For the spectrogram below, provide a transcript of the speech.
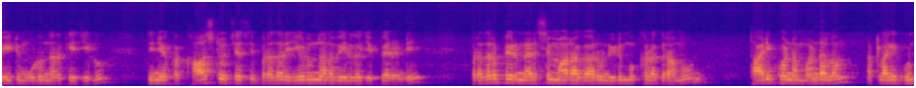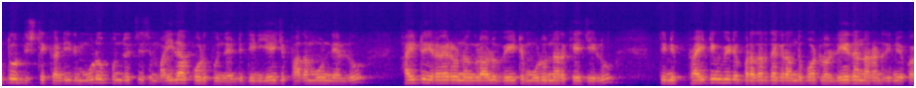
వెయిట్ మూడున్నర కేజీలు. దీని యొక్క కాస్ట్ వచ్చేసి బ్రదర్ ఏడున్నర వేలుగా చెప్పారండి. బ్రదర్ పేరు నరసింహారావు గారు నిడుముక్కల గ్రామం తాడికొండ మండలం అట్లాగే గుంటూరు డిస్టిక్ అండి. ఇది మూడో పుంజు వచ్చేసి మైలా కోడి పుంజు అండి. దీని ఏజ్ పదమూడు నెలలు హైట్ ఇరవై రెండు అంగుళాలు వెయిట్ మూడున్నర కేజీలు. దీని ఫ్రైటింగ్ వీడియో బ్రదర్ దగ్గర అందుబాటులో లేదన్నారండి. దీని యొక్క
